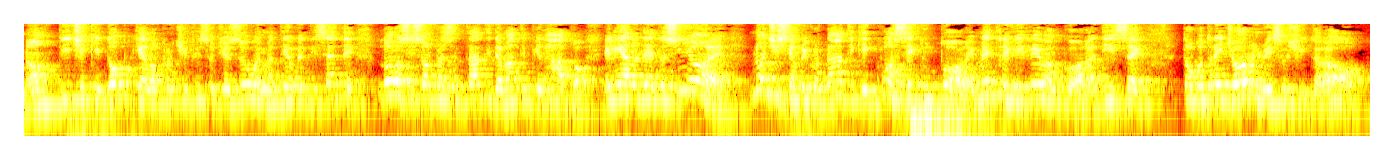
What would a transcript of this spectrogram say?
No? Dice che dopo che hanno crocifisso Gesù in Matteo 27, loro si sono presentati davanti a Pilato e gli hanno detto, Signore, noi ci siamo ricordati che qua sei tuttora. E mentre viveva ancora, disse, dopo tre giorni risusciterò.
